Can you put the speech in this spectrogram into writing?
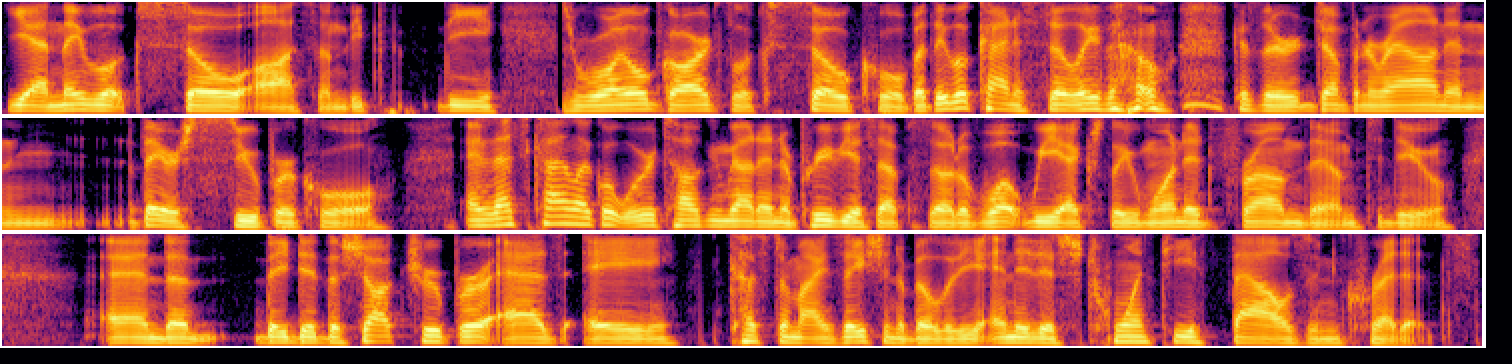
Yeah, and they look so awesome. The the Royal Guards look so cool, but they look kind of silly though because they're jumping around and they are super cool. And that's kind of like what we were talking about in a previous episode of what we actually wanted from them to do. And uh, they did the Shock Trooper as a customization ability, and it is 20,000 credits.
